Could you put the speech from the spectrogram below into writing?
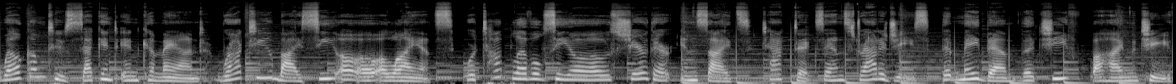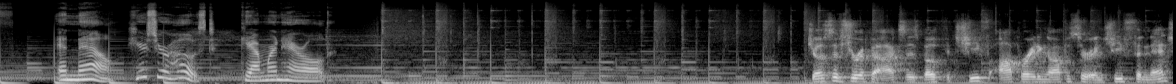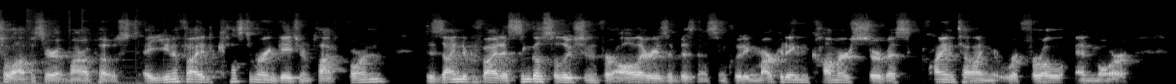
Welcome to Second in Command, brought to you by COO Alliance, where top level COOs share their insights, tactics, and strategies that made them the chief behind the chief. And now, here's your host, Cameron Herold. Joseph Schirripa is both the Chief Operating Officer and Chief Financial Officer at Maropost, a unified customer engagement platform designed to provide a single solution for all areas of business, including marketing, commerce, service, clienteling, referral, and more.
